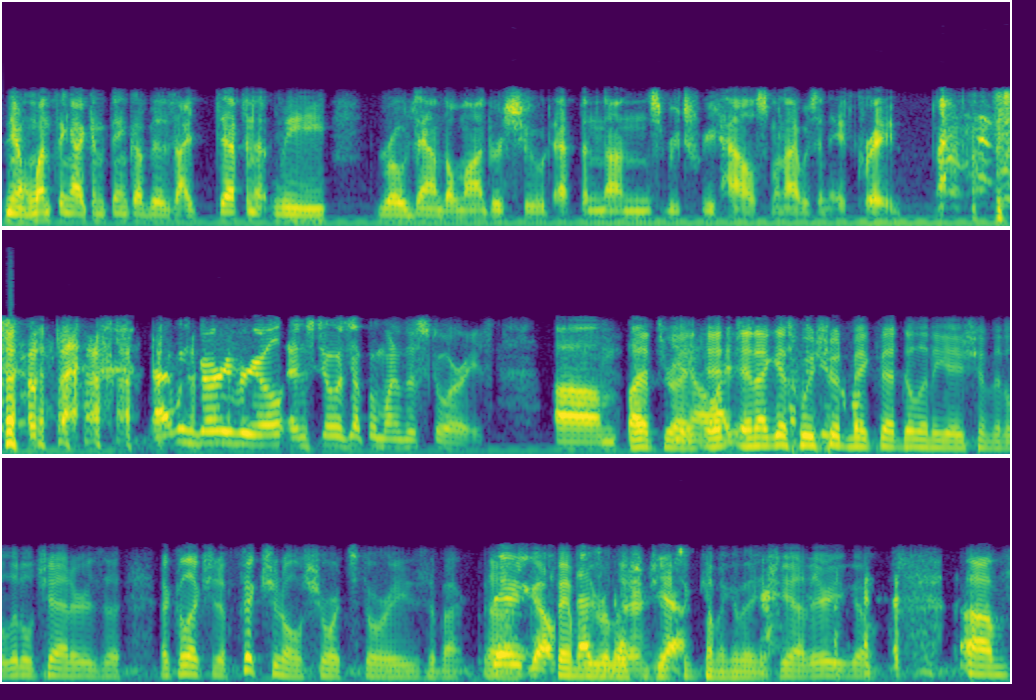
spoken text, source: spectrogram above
you know, one thing I can think of is I definitely rode down the laundry chute at the nuns' retreat house when I was in eighth grade. that, that, was very real and shows up in one of the stories. Um, but, That's right. You know, and, I, and, I guess we should make that delineation that A Little Chatter is a, a collection of fictional short stories about uh, family That's relationships yeah. and coming of age. Yeah, there you go. um,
